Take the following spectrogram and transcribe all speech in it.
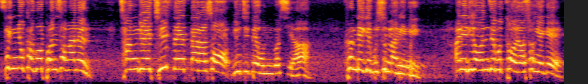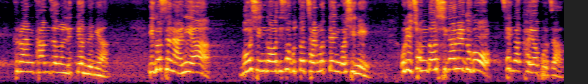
생육하고 번성하는 창조의 질서에 따라서 유지되어 온 것이야. 그런데 이게 무슨 말이니? 아니 네가 언제부터 여성에게 그러한 감정을 느꼈느냐? 이것은 아니야. 무엇인가 어디서부터 잘못된 것이니 우리 좀 더 시간을 두고 생각하여 보자.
